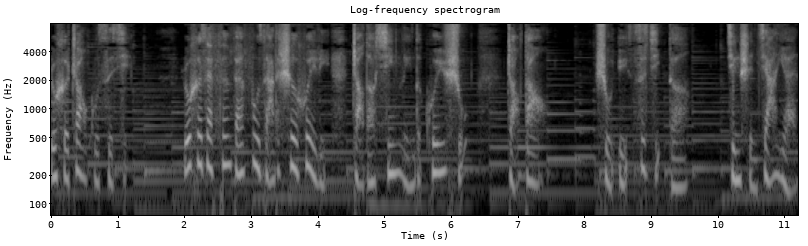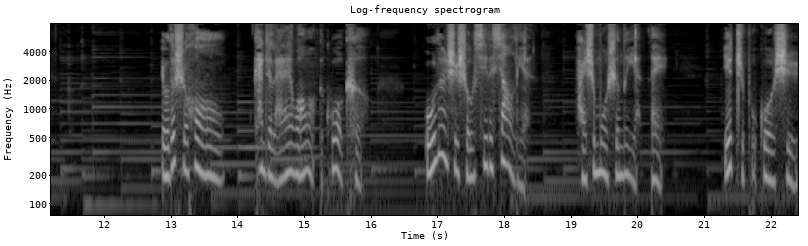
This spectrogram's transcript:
如何照顾自己，如何在纷繁复杂的社会里找到心灵的归属，找到属于自己的精神家园。有的时候，看着来来往往的过客，无论是熟悉的笑脸，还是陌生的眼泪，也只不过是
